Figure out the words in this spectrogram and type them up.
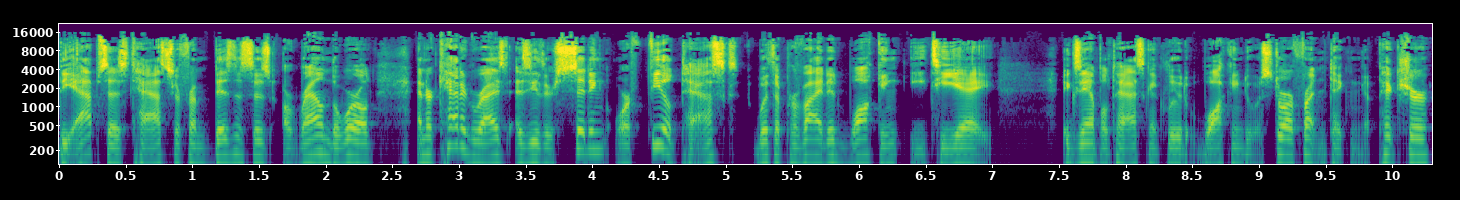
The app says tasks are from businesses around the world and are categorized as either sitting or field tasks with a provided walking ETA. Example tasks include walking to a storefront and taking a picture,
